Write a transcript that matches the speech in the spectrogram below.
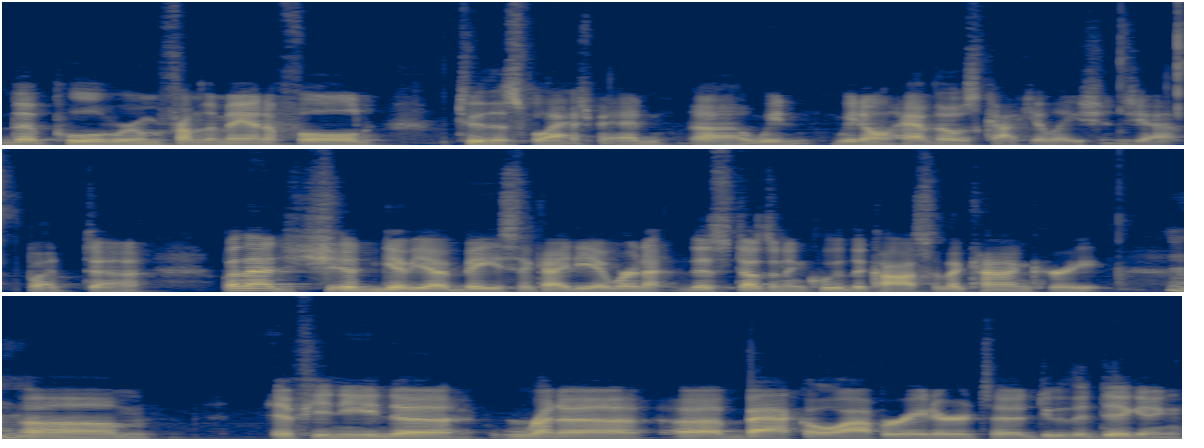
the pool room from the manifold to the splash pad. Uh, we we don't have those calculations yet, but uh, but that should give you a basic idea. We're not. This doesn't include the cost of the concrete. Mm-hmm. Um, if you need to run a, a backhoe operator to do the digging,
